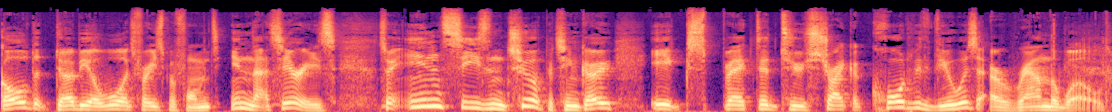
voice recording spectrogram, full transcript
Gold Derby Awards for his performance in that series. So in season two of Pachinko, he expected to strike a chord with viewers around the world.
